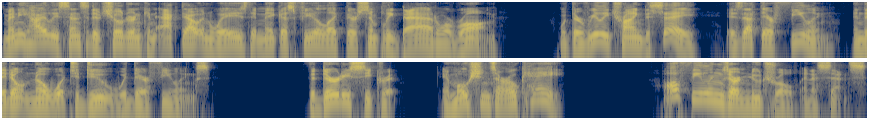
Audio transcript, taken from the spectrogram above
Many highly sensitive children can act out in ways that make us feel like they're simply bad or wrong. What they're really trying to say is that they're feeling and they don't know what to do with their feelings. The dirty secret emotions are okay. All feelings are neutral in a sense.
